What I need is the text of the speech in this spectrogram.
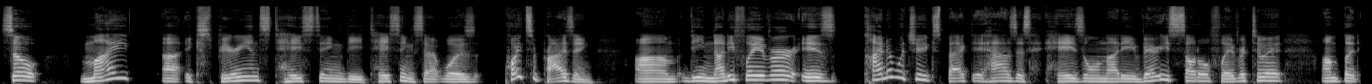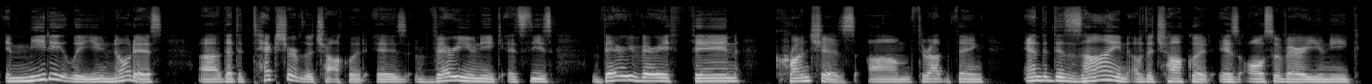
So my uh, experience tasting the tasting set was quite surprising. Um, the nutty flavor is kind of what you expect. It has this hazelnutty, very subtle flavor to it. Um, but immediately you notice uh, that the texture of the chocolate is very unique. It's these very, very thin crunches um, throughout the thing. And the design of the chocolate is also very unique,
